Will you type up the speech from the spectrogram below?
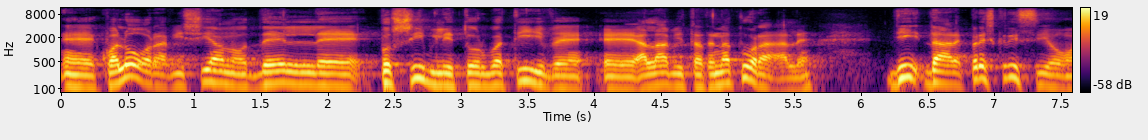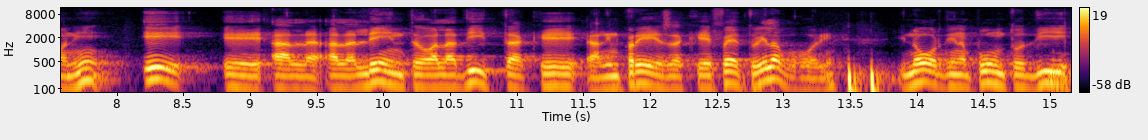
eh, qualora vi siano delle possibili turbative eh, all'habitat naturale di dare prescrizioni e eh, all'ente o alla ditta, all'impresa che effettua i lavori, in ordine appunto di,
